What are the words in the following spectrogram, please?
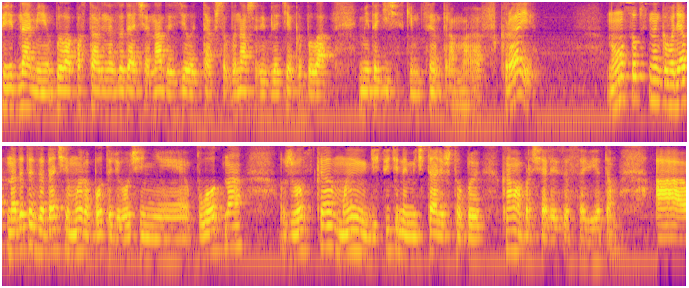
перед нами была поставлена задача, надо сделать так, чтобы наша библиотека была методическим центром э, в крае. Ну, собственно говоря, над этой задачей мы работали очень э, плотно, жестко. Мы действительно мечтали, чтобы к нам обращались за советом. А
